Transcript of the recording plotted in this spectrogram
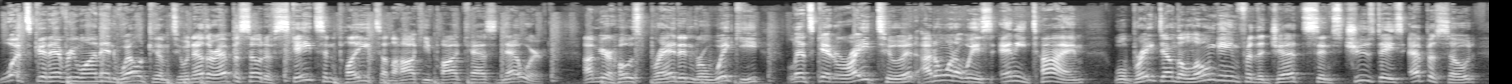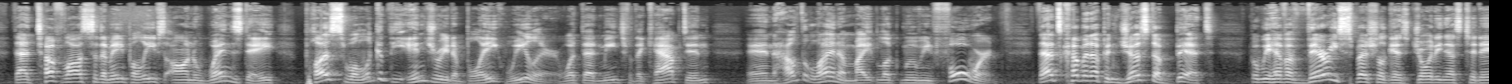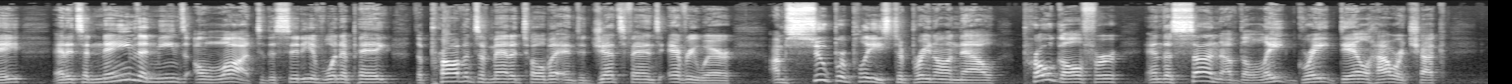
What's good, everyone, and welcome to another episode of Skates and Plates on the Hockey Podcast Network. I'm your host, Brandon Rowicki. Let's get right to it. I don't want to waste any time. We'll break down the lone game for the Jets since Tuesday's episode, that tough loss to the Maple Leafs on Wednesday. Plus, we'll look at the injury to Blake Wheeler, what that means for the captain, and how the lineup might look moving forward. That's coming up in just a bit, but we have a very special guest joining us today, and it's a name that means a lot to the city of Winnipeg, the province of Manitoba, and to Jets fans everywhere. I'm super pleased to bring on now pro golfer and the son of the late great Dale Hawerchuk,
